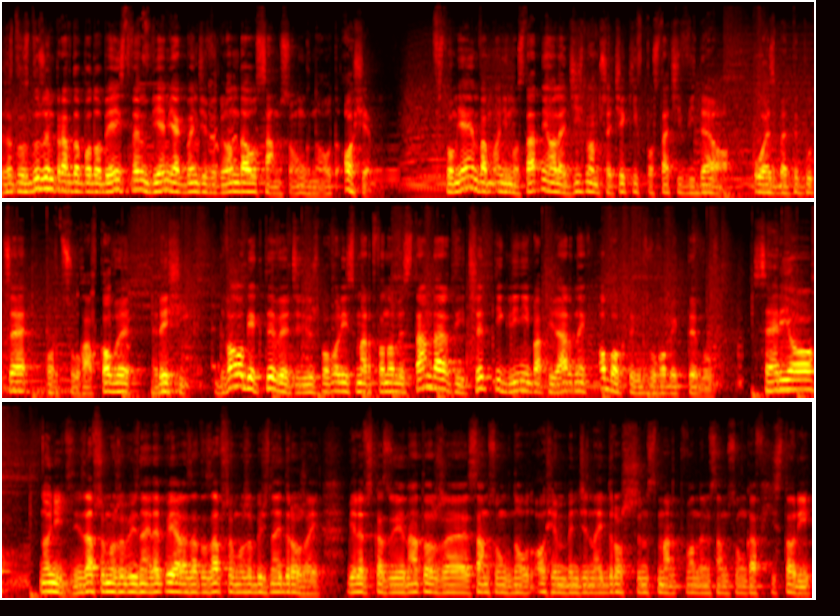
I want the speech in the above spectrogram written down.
Za to z dużym prawdopodobieństwem wiem, jak będzie wyglądał Samsung Note 8. Wspomniałem Wam o nim ostatnio, ale dziś mam przecieki w postaci wideo. USB typu C, port słuchawkowy, rysik. Dwa obiektywy, czyli już powoli smartfonowy standard i czytnik linii papilarnych obok tych dwóch obiektywów. Serio? No nic, nie zawsze może być najlepiej, ale za to zawsze może być najdrożej. Wiele wskazuje na to, że Samsung Note 8 będzie najdroższym smartfonem Samsunga w historii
